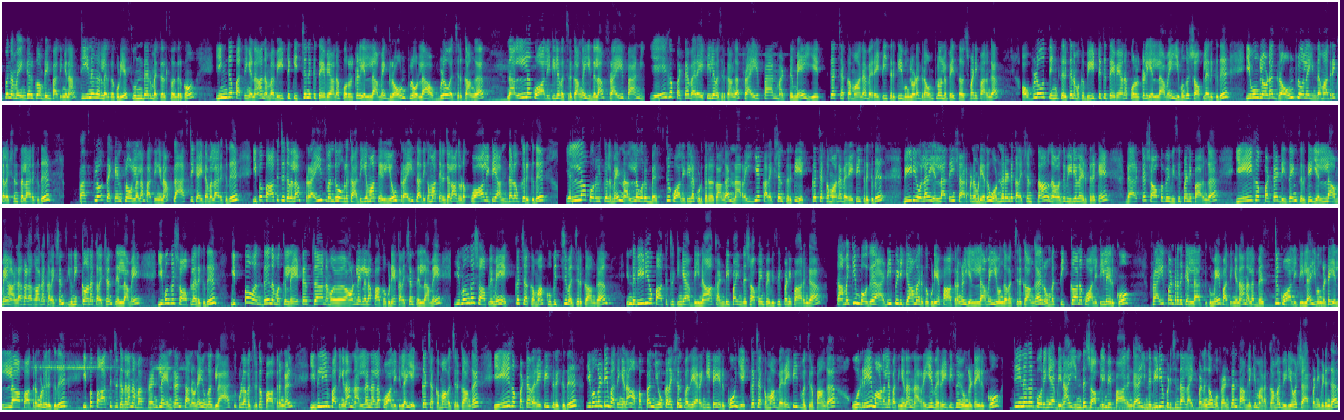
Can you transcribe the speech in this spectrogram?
இப்போ நம்ம எங்கே இருக்கோம் அப்படின்னு பார்த்தீங்கன்னா டி நகரில் இருக்கக்கூடிய சுந்தர் மெட்டல்ஸ் வந்திருக்கோம். இங்கே பார்த்தீங்கன்னா நம்ம வீட்டு கிச்சனுக்கு தேவையான பொருட்கள் எல்லாமே கிரவுண்ட் ஃப்ளோரில் அவ்வளோ வச்சுருக்காங்க. நல்ல குவாலிட்டியில் வச்சுருக்காங்க. இதெல்லாம் ஃப்ரை பேன் ஏகப்பட்ட வெரைட்டியில் வச்சுருக்காங்க. ஃப்ரை பேன் மட்டுமே எக்கச்சக்கமான வெரைட்டிஸ் இருக்குது இவங்களோட கிரவுண்ட் ஃப்ளோரில் போய் சர்ச் பண்ணி பாருங்கள் அவ்வளோ திங்ஸ் இருக்குது நமக்கு வீட்டுக்கு தேவையான பொருட்கள் எல்லாமே இவங்க ஷாப்பில் இருக்குது. இவங்களோட கிரவுண்ட் ஃப்ளோரில் இந்த மாதிரி கலெக்ஷன்ஸ் எல்லாம் இருக்குது. ஃபர்ஸ்ட் ஃப்ளோர் செகண்ட் ஃப்ளோர்லலாம் பார்த்தீங்கன்னா பிளாஸ்டிக் ஐட்டம் எல்லாம் இருக்குது. இப்போ பார்த்துட்டு இருக்கிறதெல்லாம் ப்ரைஸ் வந்து உங்களுக்கு அதிகமாக தெரியும். ப்ரைஸ் அதிகமாக தெரிஞ்சாலும் அதோட குவாலிட்டி அந்த அளவுக்கு இருக்குது. எல்லா பொருட்களுமே நல்ல ஒரு பெஸ்ட் குவாலிட்டியில் கொடுத்துருக்காங்க நிறைய கலெக்ஷன்ஸ் இருக்குது எக்கச்சக்கமான வெரைட்டிஸ் இருக்குது. வீடியோவில் எல்லாத்தையும் ஷேர் பண்ண முடியாது. ஒன்று ரெண்டு கலெக்ஷன்ஸ் தான் நான் வந்து வீடியோவில் எடுத்திருக்கேன். டேரெக்டாக ஷாப்பை போய் விசிட் பண்ணி பாருங்கள் ஏகப்பட்ட டிசைன்ஸ் இருக்குது எல்லாமே அழகழகான கலெக்ஷன்ஸ் யுனிக்கான கலெக்ஷன்ஸ் எல்லாமே இவங்க ஷாப்பில் இருக்குது. இப்போ வந்து நமக்கு லேட்டஸ்ட்டாக நம்ம ஆன்லைன்லலாம் பார்க்கக்கூடிய கலெக்ஷன்ஸ் எல்லாமே இவங்க ஷாப்லேயுமே எக்கச்சக்கமாக குவிச்சு வச்சுருக்காங்க. இந்த வீடியோ பார்த்துட்டு இருக்கீங்க அப்படின்னா கண்டிப்பாக இந்த ஷாப்பையும் போய் விசிட் பண்ணி பாருங்கள் சமைக்கும் போது அடிப்பிடிக்காமல் இருக்கக்கூடிய பாத்திரங்கள் எல்லாமே இவங்க வச்சுருக்காங்க. ரொம்ப திக்கான குவாலிட்டியில் இருக்கும். ஃப்ரை பண்ணுறதுக்கு எல்லாத்துக்குமே பார்த்தீங்கன்னா நல்ல பெஸ்ட்டு குவாலிட்டியில் இவங்கள்ட்ட எல்லா பாத்திரங்களும் இருக்குது. இப்போ பார்த்துட்டு இருக்கிறதெல்லாம் நம்ம ஃப்ரெண்டில் என்ட்ரன்ஸ் ஆனோடனே இவங்க கிளாஸுக்குள்ளே வச்சுருக்க பாத்திரங்கள் இதுலேயும் பார்த்தீங்கன்னா நல்ல நல்ல குவாலிட்டியில் எக்கச்சக்கமாக வச்சுருக்காங்க. ஏகப்பட்ட வெரைட்டிஸ் இருக்குது. இவங்கள்ட்டையும் பார்த்தீங்கன்னா அப்பப்போ நியூ கலெக்ஷன்ஸ் வந்து இறங்கிட்டே இருக்கும். எக்கச்சக்கமாக வெரைட்டிஸ் வச்சுருப்பாங்க. ஒரே மாடலில் பார்த்தீங்கன்னா நிறைய வெரைட்டிஸும் இவங்கள்ட்ட இருக்கும். டிநகர் போகிறீங்க அப்படின்னா இந்த ஷாப்லேயும் போய் பாருங்கள் இந்த வீடியோ பிடிச்சிருந்தா லைக் பண்ணுங்கள் உங்கள் ஃப்ரெண்ட்ஸ் அண்ட் ஃபேமிலிக்கு மறக்காமல் வீடியோவை ஷேர் பண்ணி விடுங்க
